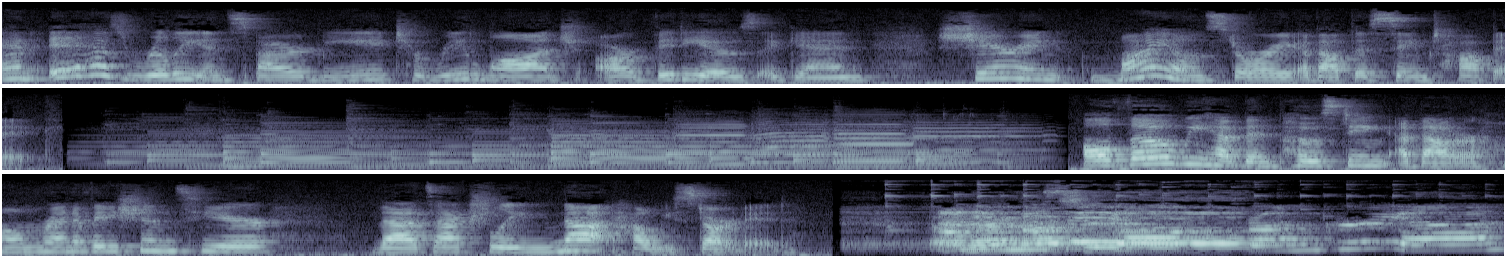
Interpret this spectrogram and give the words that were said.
And it has really inspired me to relaunch our videos again sharing my own story about this same topic. Although we have been posting about our home renovations here, that's actually not how we started. Annyeonghaseyo from Korea.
